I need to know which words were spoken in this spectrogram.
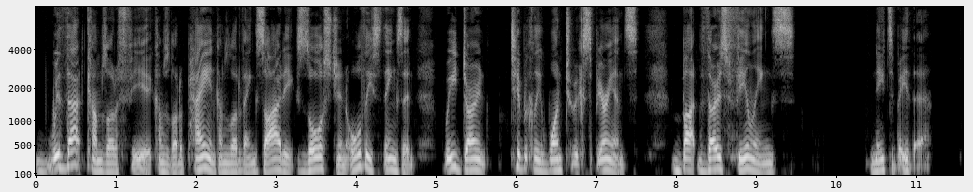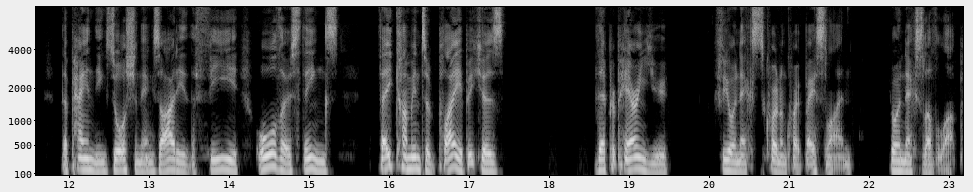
With that comes a lot of fear, comes a lot of pain, comes a lot of anxiety, exhaustion, all these things that we don't typically want to experience. But those feelings need to be there the pain, the exhaustion, the anxiety, the fear, all those things, they come into play because they're preparing you for your next quote unquote baseline, your next level up.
